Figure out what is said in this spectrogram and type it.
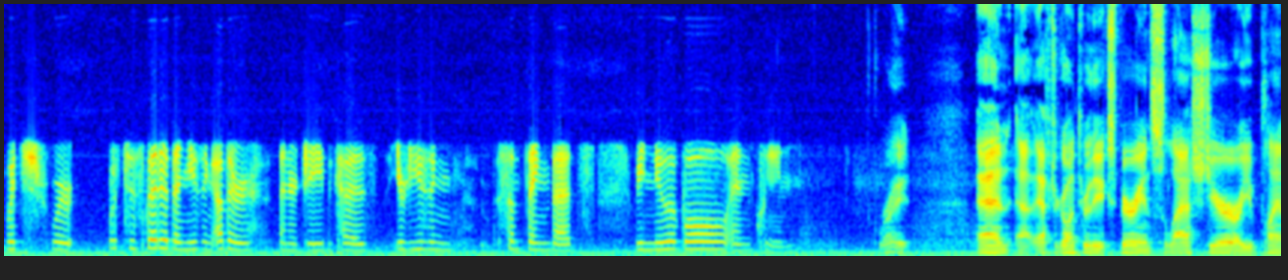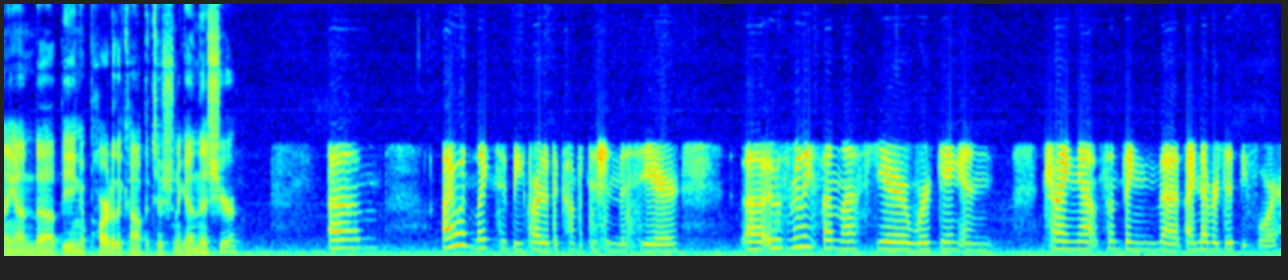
which were which is better than using other energy because you're using something that's renewable and clean. Right. And uh, after going through the experience last year, are you planning on uh, being a part of the competition again this year? Um, I would like to be part of the competition this year. Uh, it was really fun last year working and trying out something that I never did before.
